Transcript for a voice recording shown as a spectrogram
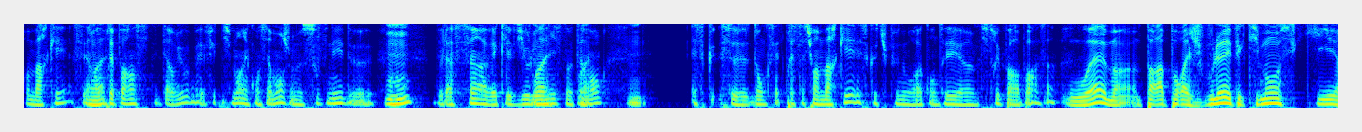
remarquée. C'est en préparant cette interview, bah, effectivement, inconsciemment, je me souvenais de, Mhm. de la fin avec les violonistes notamment. Mm. Est-ce que donc cette prestation a marqué? Est-ce que tu peux nous raconter un petit truc par rapport à ça? Ouais, ben, par rapport à je voulais, effectivement, ce qui, est,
